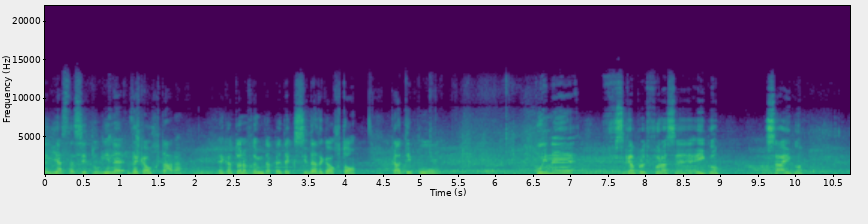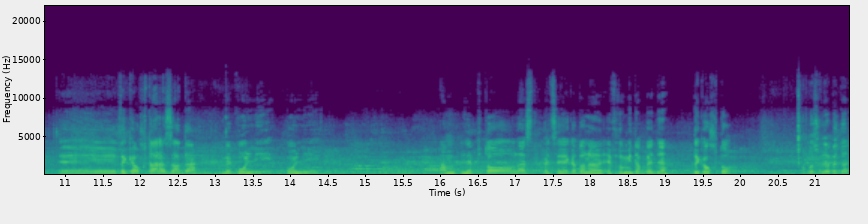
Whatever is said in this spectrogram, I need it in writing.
ε, διάστασή του. Είναι 18. 175-60-18. Κάτι που, που είναι φυσικά πρώτη φορά σε Aigo, σε Aigo. Ε, 18 ζάντα με πολύ πολύ λεπτό λάστιχο, έτσι, 175-18 όπως βλέπετε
